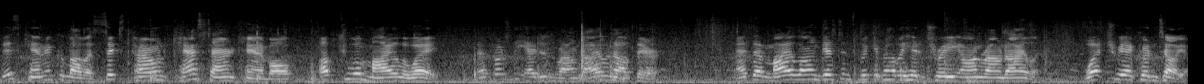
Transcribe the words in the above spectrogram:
This cannon could lob a six pound cast iron cannonball up to a mile away. That's much the edges of Round Island out there. At that mile long distance, we could probably hit a tree on Round Island. What tree, I couldn't tell you.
